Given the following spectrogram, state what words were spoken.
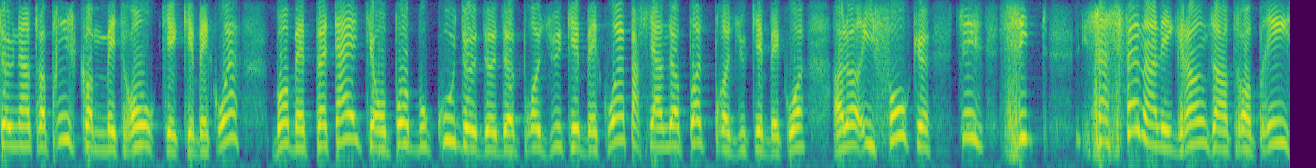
c'est une entreprise comme Métro qui est québécois, bon, ben peut-être qu'ils n'ont pas beaucoup de, de, produits québécois parce qu'il n'y en a pas de produits québécois. Alors, il faut que, tu sais, si ça se fait dans les grandes entreprises.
